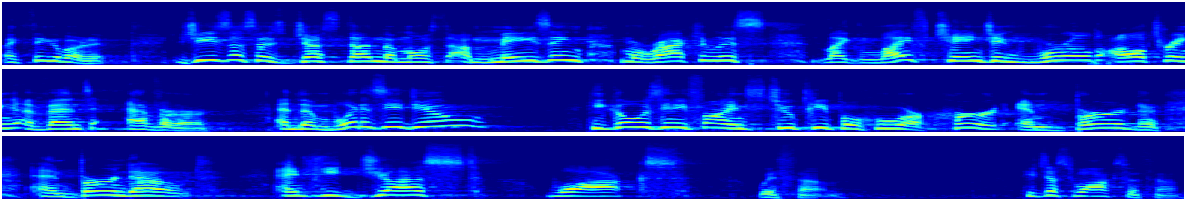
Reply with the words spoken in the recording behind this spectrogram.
Like, think about it. Jesus has just done the most amazing, miraculous, like life changing, world altering event ever. And then what does he do? He goes and he finds two people who are hurt and burned and burned out, and he just walks with them. He just walks with them.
